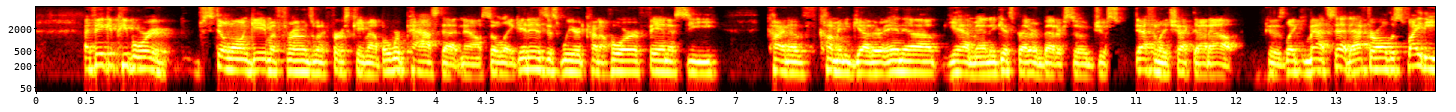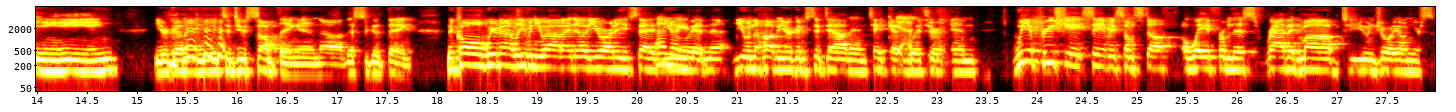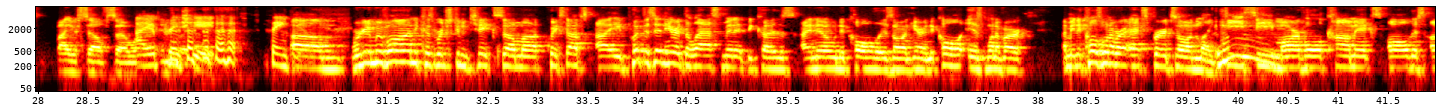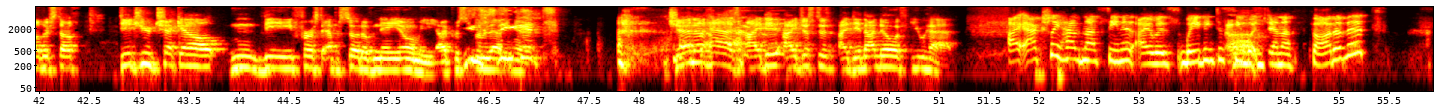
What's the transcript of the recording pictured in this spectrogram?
I think if people were still on Game of Thrones when it first came out, but we're past that now. So like, it is this weird kind of horror fantasy kind of coming together, and uh, yeah, man, it gets better and better. So just definitely check that out because, like Matt said, after all the Spideying, you're gonna need to do something, and uh, this is a good thing. Nicole, we're not leaving you out. I know you already said Oh, you no, and uh, you and the hubby are going to sit down and take a Yes. Witcher, and we appreciate saving some stuff away from this rabid mob to you enjoy on your by yourself. So uh, I anyway. appreciate. Thank you. Um, we're going to move on because we're just going to take some uh, quick stops. I put this in here at the last minute because I know Nicole is on here, and Nicole is one of our. I mean, Nicole's one of our experts on like DC, Marvel, comics, all this other stuff. Did you check out the first episode of Naomi? I just You threw that. see in it? Jenna has. I did. I just. I did not know if you had. I actually have not seen it. I was waiting to see Ugh. what Jenna thought of it.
